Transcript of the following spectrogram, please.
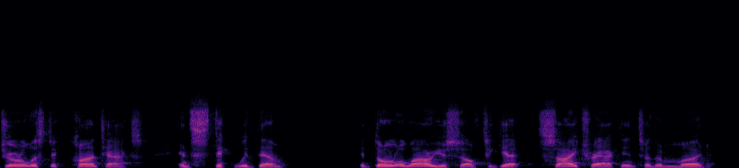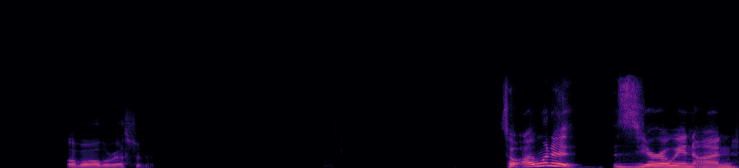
journalistic contacts, and stick with them. And don't allow yourself to get sidetracked into the mud of all the rest of it. So I want to zero in on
